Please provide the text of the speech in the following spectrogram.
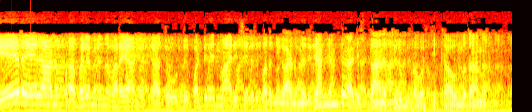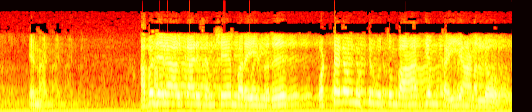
ഏതേതാണ് പ്രബലം എന്ന് പറയാൻ പറ്റാത്തതുകൊണ്ട് പണ്ഡിതന്മാർ ചിലർ പറഞ്ഞു കാണുന്നത് രണ്ട് അടിസ്ഥാനത്തിലും പ്രവർത്തിക്കാവുന്നതാണ് എന്നാണ്. അപ്പൊ ചില ആൾക്കാർ സംശയം പറയുന്നത് ഒട്ടകം മുട്ടുകുത്തുമ്പോ ആദ്യം കൈയാണല്ലോ?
